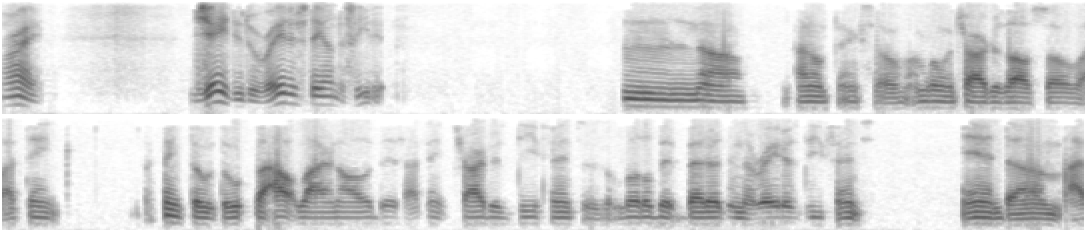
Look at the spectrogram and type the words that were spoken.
All right. Jay, do the Raiders stay undefeated? Mm, no, I don't think so. I'm going Chargers also. I think I think the, the the outlier in all of this, I think Chargers defense is a little bit better than the Raiders defense. And um I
